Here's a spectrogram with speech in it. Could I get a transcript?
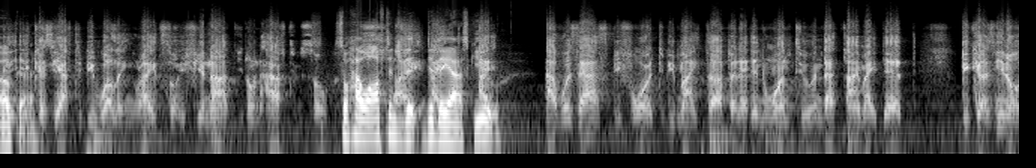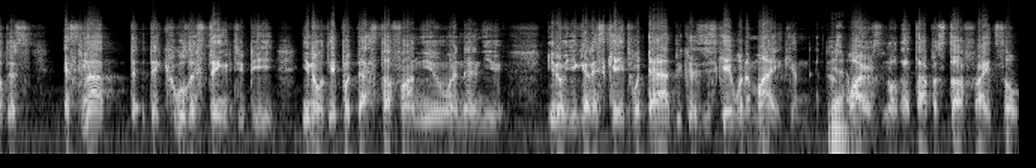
Okay. Because you have to be willing, right? So if you're not, you don't have to. So So how often I- did, did they ask you? I, I was asked before to be mic'd up, and I didn't want to, and that time I did, because you know this. It's not the, the coolest thing to be. You know, they put that stuff on you, and then you, you know, you got to skate with that because you skate with a mic and there's Yeah. wires and all that type of stuff, right? So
